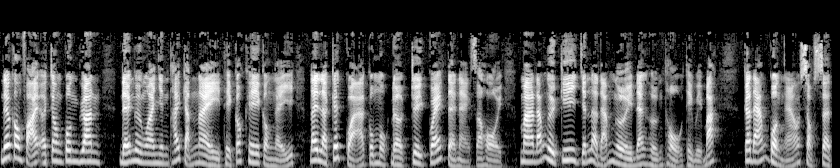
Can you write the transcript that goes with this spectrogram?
Nếu không phải ở trong quân doanh, để người ngoài nhìn thấy cảnh này thì có khi còn nghĩ đây là kết quả của một đợt truy quét tệ nạn xã hội, mà đám người kia chính là đám người đang hưởng thụ thì bị bắt. Cả đám quần áo sọc xịt,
